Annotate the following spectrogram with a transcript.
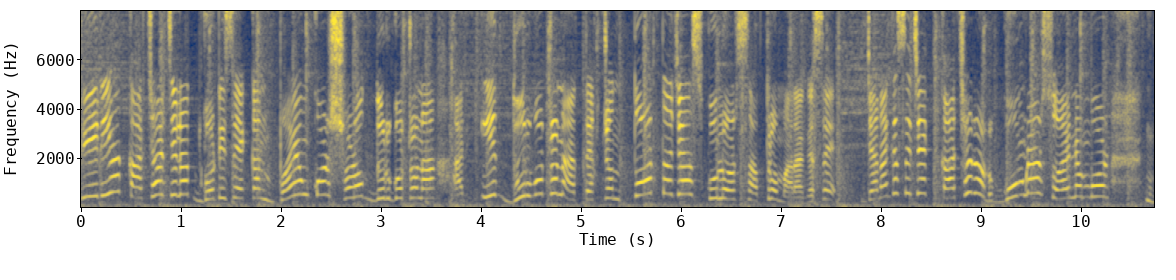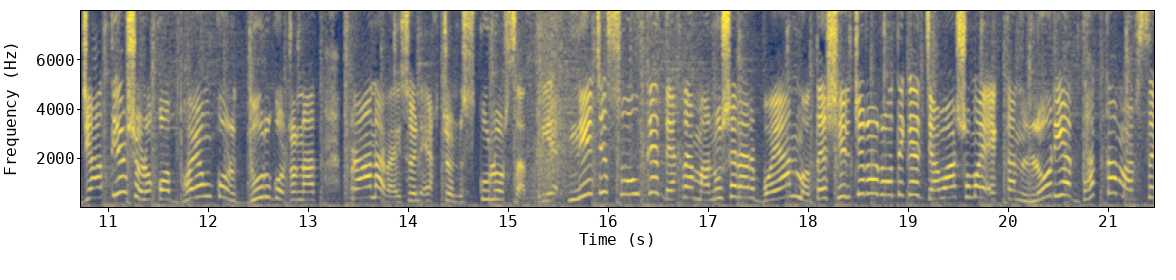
ফেরিয়া কাছাড় জেলাত ঘটিছে একখান ভয়ঙ্কর সড়ক দুর্ঘটনা আর এই দুর্ঘটনাত একজন ছাত্র মারা গেছে। জানা গেছে যে কাছাড়ের গুমরার ছয় নম্বর জাতীয় সড়ক ভয়ঙ্কর দুর্ঘটনাত প্রাণ হারাইছেন একজন স্কুলের ছাত্রী নিজে চৌকে দেখা মানুষের আর বয়ান মতে শিলচরের ওদিকে যাওয়ার সময় একখান লরিয়া ধাক্কা মারছে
